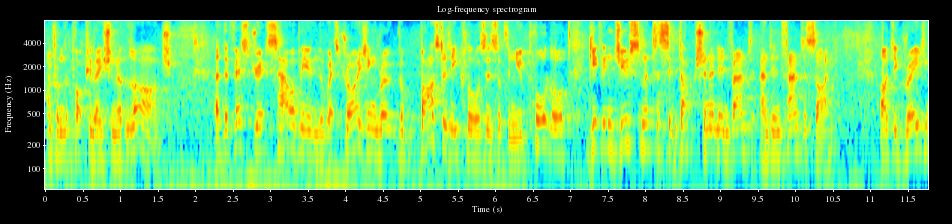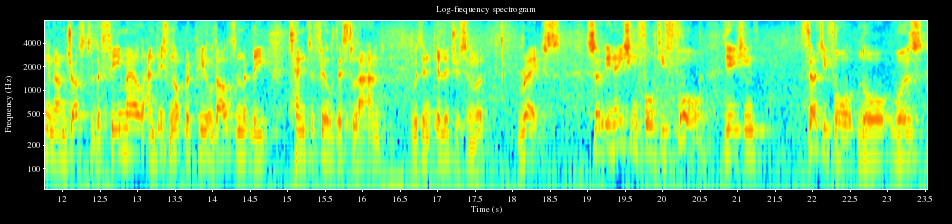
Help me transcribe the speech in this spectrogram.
and from the population at large. Uh, the vestry at Sowerby in the West Riding wrote the bastardy clauses of the new poor law give inducement to seduction and, infant- and infanticide are degrading and unjust to the female, and if not repealed, ultimately tend to fill this land with an illegitimate race. So in 1844, the 1834 law was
